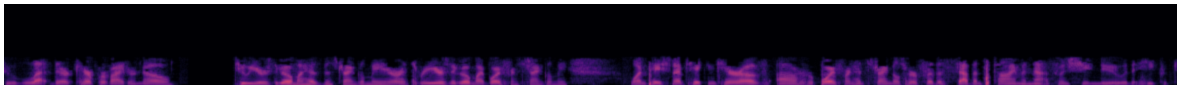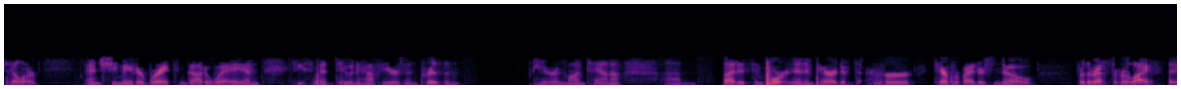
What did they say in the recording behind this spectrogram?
to let their care provider know. Two years ago my husband strangled me or three years ago my boyfriend strangled me. One patient I've taken care of, uh, her boyfriend had strangled her for the seventh time and that's when she knew that he could kill her. and she made her break and got away, and he spent two and a half years in prison here in Montana. Um, but it's important and imperative that her care providers know for the rest of her life that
